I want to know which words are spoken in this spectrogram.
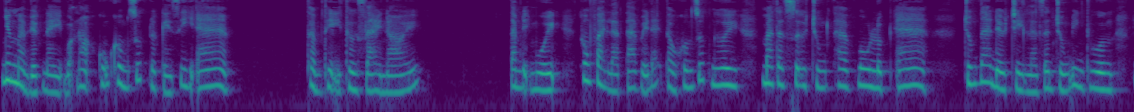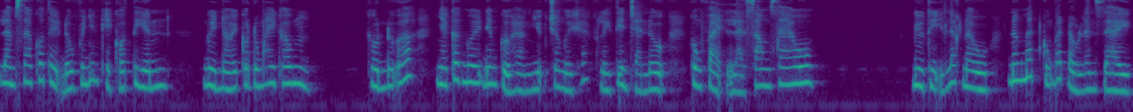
Nhưng mà việc này bọn họ cũng không giúp được cái gì à. Thẩm thị thở dài nói, Tam đệ muội, Không phải là ta với đại tàu không giúp ngươi, Mà thật sự chúng ta vô lực à. Chúng ta đều chỉ là dân chúng bình thường, Làm sao có thể đấu với những kẻ có tiền? Người nói có đúng hay không? Hơn nữa, Nhà các ngươi đem cửa hàng nhượng cho người khác Lấy tiền trả nợ, Không phải là xong sao? Ngưu thị lắc đầu, nước mắt cũng bắt đầu lăn dài,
